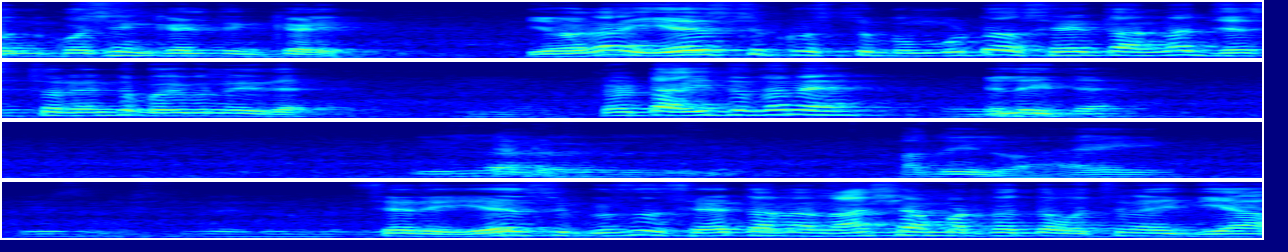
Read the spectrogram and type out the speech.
ಒಂದು ಕ್ವಶನ್ ಕೇಳ್ತೀನಿ, ಕೇಳಿ. ಇವಾಗ ಏಸು ಕ್ರಿಸ್ತು ಬಂದ್ಬಿಟ್ಟು ಸೇತಾನ ಜಸ್ತಾರೆ ಅಂತ ಬೈಬಲ್ ಇದೆ. ಕರೆಕ್ಟ್ ಐತೆ ತಾನೆ? ಎಲ್ಲೈತೆ. ಅದು ಇಲ್ವಾ? ಐ. ಸರಿ ಏಸು ಕ್ರಿಸ್ತು ಸೇತಾನ ನಾಶ ಮಾಡ್ತಂತ ವಚನ ಇದೆಯಾ?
